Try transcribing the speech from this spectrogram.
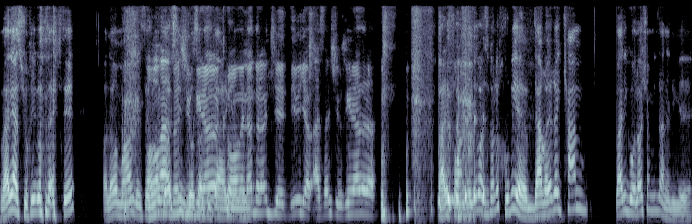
ولی از شوخی گذشته حالا ما هم من اصلا شوخی ندارم. کاملا دارم جدی میگم اصلا شوخی ندارم. برای فانتزی بازیکن خوبیه. دقایق کم ولی گلاشو می‌زنه دیگه.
